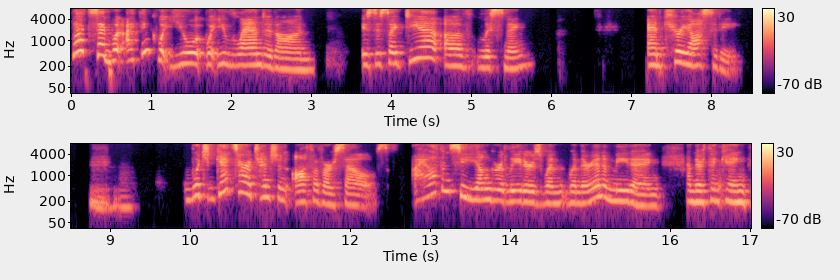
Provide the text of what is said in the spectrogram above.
that said what i think what you what you've landed on is this idea of listening and curiosity mm-hmm. which gets our attention off of ourselves. I often see younger leaders when when they're in a meeting and they're thinking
